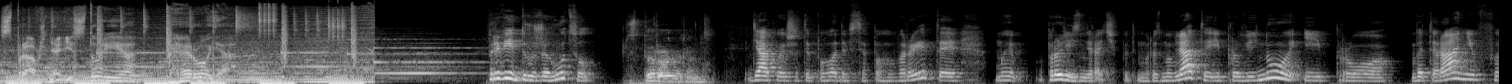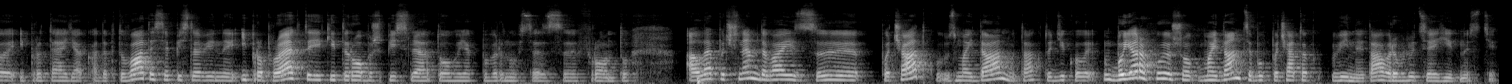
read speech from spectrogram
Справжня історія героя. Привіт, друже Гуцул. Здоров'я, Ірино. Дякую, що ти погодився поговорити. Ми про різні речі будемо розмовляти: і про війну, і про ветеранів, і про те, як адаптуватися після війни, і про проекти, які ти робиш після того, як повернувся з фронту. Але почнемо давай з початку, з Майдану, так тоді, коли. Ну, бо я рахую, що Майдан це був початок війни, та Революція Гідності.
